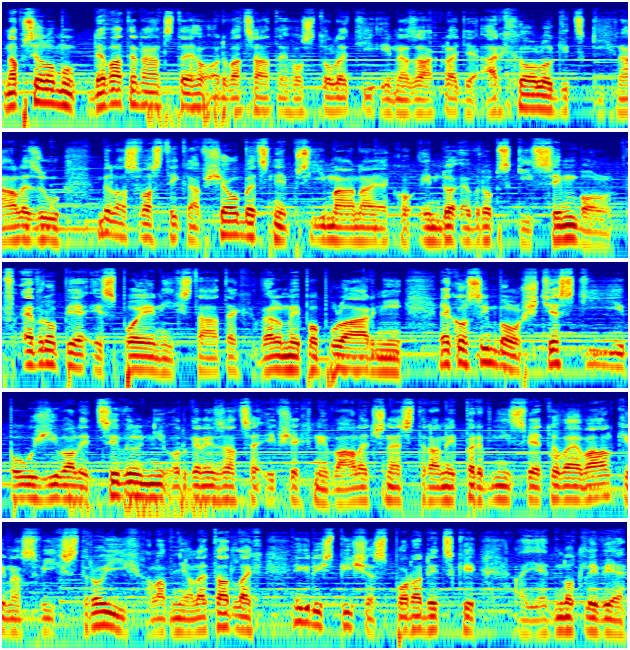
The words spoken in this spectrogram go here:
Na přelomu 19. a 20. století i na základě archeologických nálezů byla svastika všeobecně přijímána jako indoevropský symbol. V Evropě i Spojených státech velmi populární. Jako symbol štěstí ji používali civilní organizace i všechny válečné strany první světové války na svých strojích, hlavně letadlech, i když spíše sporadicky a jednotlivě.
